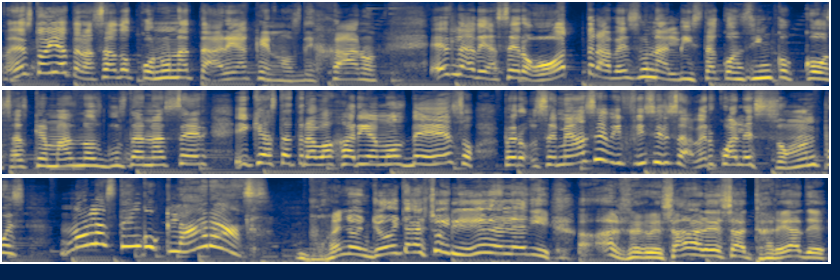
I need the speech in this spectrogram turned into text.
Estoy atrasado con una tarea que nos dejaron. Es la de hacer otra vez una lista con cinco cosas que más nos gustan hacer y que hasta trabajaríamos de eso. Pero se me hace difícil saber cuáles son, pues no las tengo claras. Bueno, yo ya estoy libre, Lady. Al regresar haré esa tarea de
